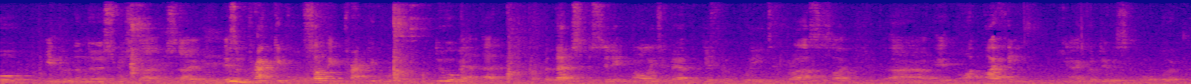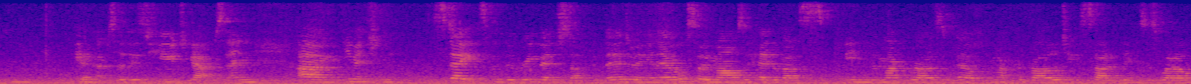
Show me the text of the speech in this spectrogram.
or into the nursery stage. So there's a practical, something practical to do about that, but that specific knowledge about the different weeds and grasses, I, uh, it, I, I think, you know, could do with some more work. Yeah, absolutely. There's huge gaps. And um, you mentioned states with the reveg stuff that they're doing, and they're also miles ahead of us in the uh, microbiology side of things as well,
